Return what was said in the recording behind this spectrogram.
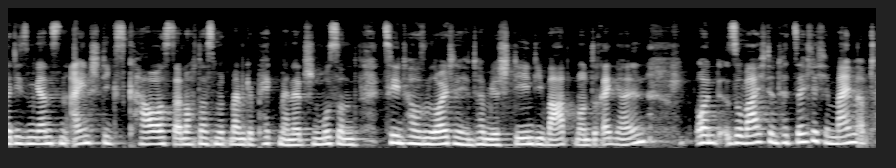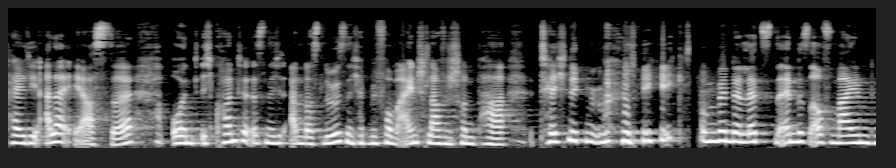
bei diesem ganzen Einstiegschaos dann noch das mit meinem Gepäck managen muss und 10.000 Leute hinter mir stehen, die warten und drängeln. Und so war ich dann tatsächlich in meinem Abteil die allererste und ich konnte es nicht anders lösen. Ich habe mir vorm Einschlafen schon ein paar Techniken überlegt und bin dann letzten Endes auf meinen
